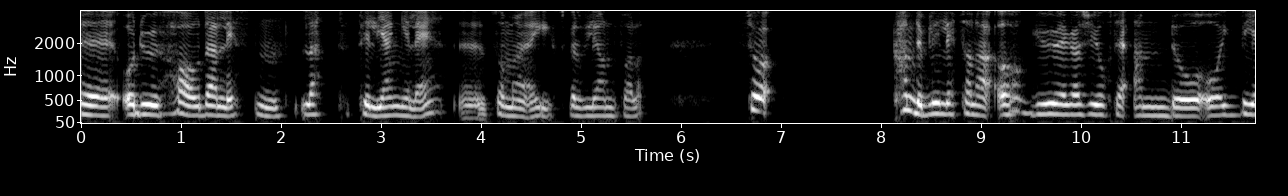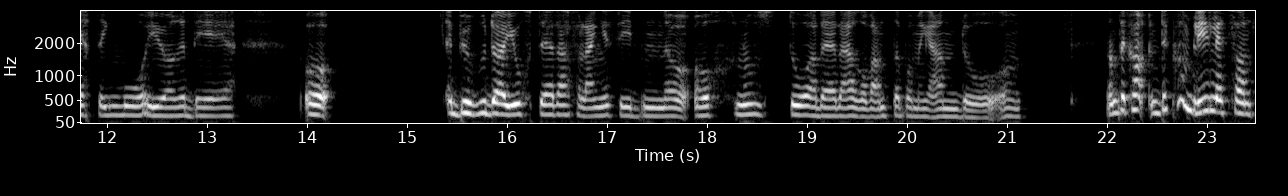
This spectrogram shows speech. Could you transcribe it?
eh, og du har den listen lett tilgjengelig, eh, som jeg selvfølgelig anbefaler, så kan det bli litt sånn her Å, gud, jeg har ikke gjort det ennå, og jeg vet jeg må gjøre det. Og jeg burde ha gjort det der for lenge siden, og åh, nå står det der og venter på meg ennå. Det, det, kan bli litt sånn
